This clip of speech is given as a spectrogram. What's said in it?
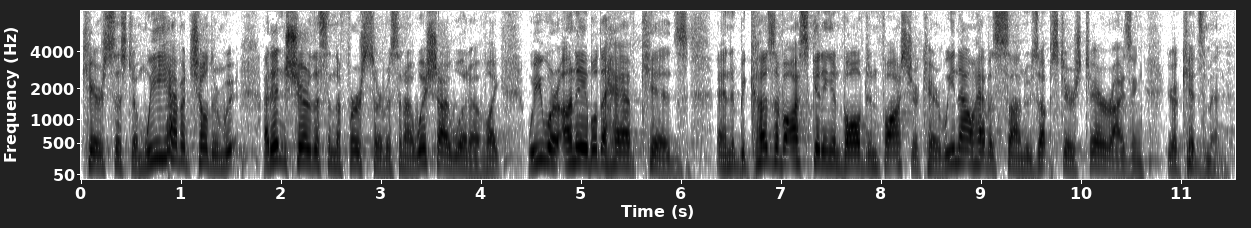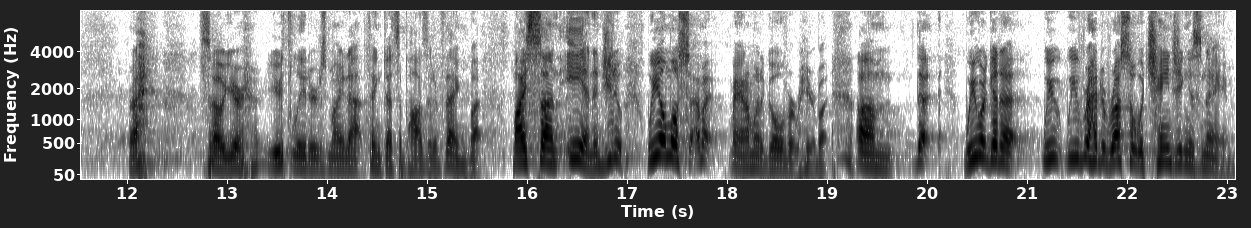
care system. We have a children. We, I didn't share this in the first service, and I wish I would have. Like, we were unable to have kids, and because of us getting involved in foster care, we now have a son who's upstairs terrorizing your kids' kidsmen, right? So your youth leaders might not think that's a positive thing. But my son Ian, and you know, we almost, man, I'm going to go over here, but um, we were going to, we, we had to wrestle with changing his name.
